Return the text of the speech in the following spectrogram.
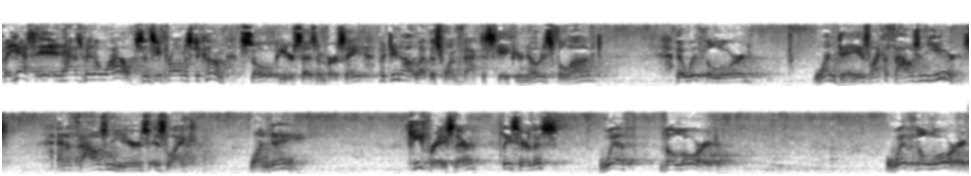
But yes, it has been a while since he promised to come. So, Peter says in verse 8, but do not let this one fact escape your notice, beloved, that with the Lord, one day is like a thousand years, and a thousand years is like one day. Key phrase there, please hear this, with the Lord. With the Lord.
